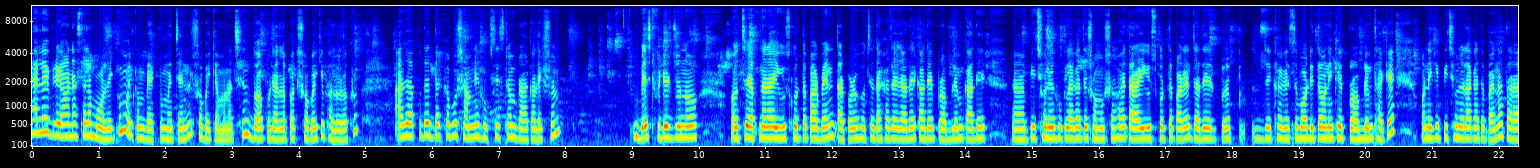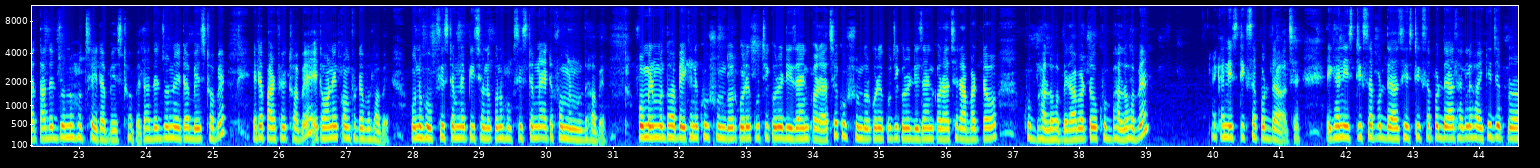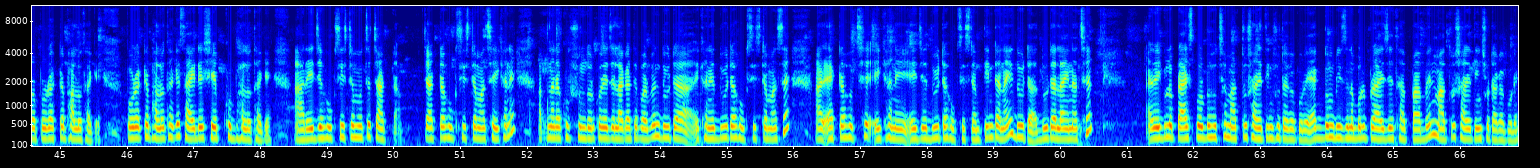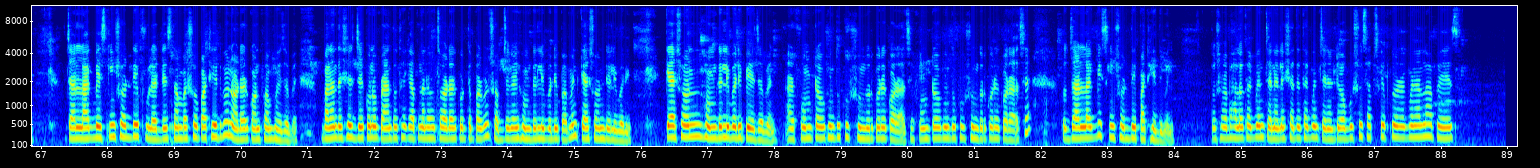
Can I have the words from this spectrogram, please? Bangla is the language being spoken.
হ্যালো এভরিওয়ান, আসসালামু আলাইকুম। Welcome back to my channel. সবাই কেমন আছেন? দোয়া করে আল্লাহ পাক সবাইকে ভালো রাখুক। আজ আপনাদের দেখাবো সামনে hook system bra collection. Best ফিটের জন্য হচ্ছে আপনারা ইউজ করতে পারবেন। তারপরে হচ্ছে দেখা যায় যাদের কাদের প্রবলেম কাদের পিছনে হুক লাগাতে সমস্যা হয় তারা ইউজ করতে পারে। যাদের, দেখা গেছে বডিতে অনেকের প্রবলেম থাকে, অনেকে পিছনে লাগাতে পারে না, তারা, তাদের জন্য হচ্ছে এটা বেস্ট হবে। তাদের জন্য এটা বেস্ট হবে, এটা পারফেক্ট হবে, এটা অনেক কমফোর্টেবল হবে। কোনো হুক সিস্টেম নেই, পিছনে কোনো হুক সিস্টেম নেই, এটা ফোমের মধ্যে হবে। ফোমের মধ্যে হবে, এখানে খুব সুন্দর করে কুচি করে ডিজাইন করা আছে, খুব সুন্দর করে কুচি করে ডিজাইন করা আছে রাবারটাও খুব ভালো হবে রাবারটাও খুব ভালো হবে। এখানে স্টিক সাপোর্ট দেওয়া আছে। এখানে স্টিক সাপোর্ট দেওয়া আছে। স্টিক সাপোর্ট দেওয়া থাকলে হয় কি যে প্রোডাক্টটা ভালো থাকে। প্রোডাক্টটা ভালো থাকে সাইডের শেপ খুব ভালো থাকে। আর এই যে হুক সিস্টেম হচ্ছে চারটা। চারটা হুক সিস্টেম আছে এখানে। আপনারা খুব সুন্দর করে যে লাগাতে পারবেন। দুইটা, এখানে দুইটা হুক সিস্টেম আছে। আর একটা হচ্ছে এখানে এই যে দুইটা হুক সিস্টেম তিনটা নাই, দুইটা। দুইটা লাইন আছে। আর এগুলো প্রাইস পড়বে হচ্ছে মাত্র সাড়ে তিনশো টাকা করে। একদম রিজনেবল প্রাইজে পাবেন মাত্র সাড়ে তিনশো টাকা করে। যার লাগবে স্ক্রিনশট দিয়ে ফুল অ্যাড্রেস নাম্বার সহ পাঠিয়ে দেবেন অর্ডার কনফার্ম হয়ে যাবে। বাংলাদেশের যে কোনো প্রান্ত থেকে আপনারা হচ্ছে অর্ডার করতে পারবেন, সব জায়গায় হোম ডেলিভারি পাবেন cash on delivery cash on home delivery পেয়ে যাবেন। আর ফোমটাও কিন্তু খুব সুন্দর করে করা আছে ফোমটাও কিন্তু খুব সুন্দর করে করা আছে। তো যার লাগবে স্ক্রিনশট দিয়ে পাঠিয়ে দেবেন। তো সবাই ভালো থাকবেন চ্যানেলের সাথে থাকবেন চ্যানেলটি অবশ্যই সাবস্ক্রাইব করে রাখবেন। আল্লাহ হাফেজ।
